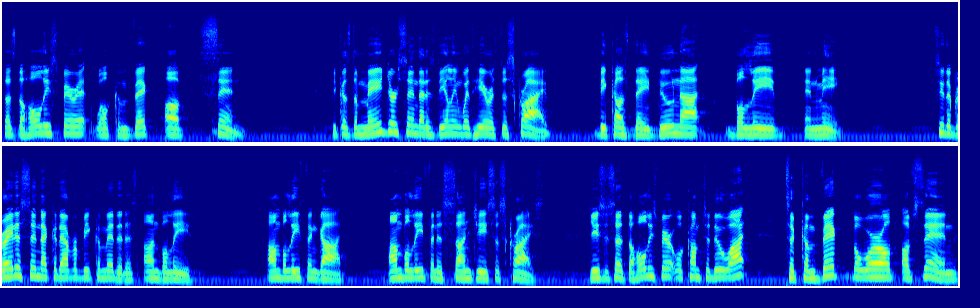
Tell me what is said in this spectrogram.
Says the Holy Spirit will convict of sin. Because the major sin that is dealing with here is described because they do not believe in me. See, the greatest sin that could ever be committed is unbelief. Unbelief in God, unbelief in His Son, Jesus Christ. Jesus says the Holy Spirit will come to do what? To convict the world of sin,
